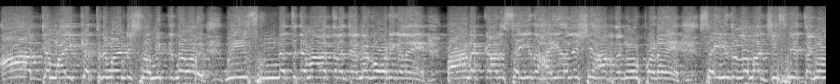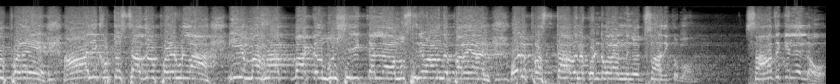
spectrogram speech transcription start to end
ആദ്യം ഐക്യത്തിന് വേണ്ടി ശ്രമിക്കുന്നവർ ഈ സുന്നത്ത് ജമാഅത്തിലെ ജനകോടികളെ പാണക്കാട് സയ്യിദ് ഹൈദലി ഷിഹാബ് തങ്ങൾ ഉൾപ്പെടെ സയ്യിദുൽ ജിഫ്രി തങ്ങൾ ഉൾപ്പെടെ ആലിക്കുട്ട് ഉസ്താദ് ഉൾപ്പെടെയുള്ള ഈ മഹാത്മാക്കൾ മുസ്ലിക്കല്ല മുസ്ലിമാണെന്ന് പറയാൻ ഒരു പ്രസ്താവന കൊണ്ടുവരാൻ നിങ്ങൾക്ക് സാധിക്കുമോ? സാധിക്കില്ലല്ലോ.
